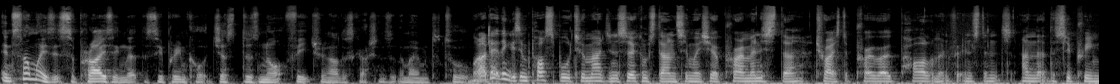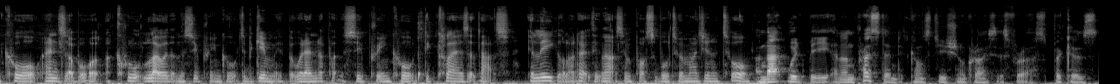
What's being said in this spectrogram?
in some ways, it's surprising that the Supreme Court just does not feature in our discussions at the moment at all. Well, I don't think it's impossible to imagine a circumstance in which a Prime Minister tries to prorogue Parliament, for instance, and that the Supreme Court ends up, or a court lower than the Supreme Court to begin with, but would end up at the Supreme Court declares that that's illegal. I don't think that's impossible to imagine at all. And that would be an unprecedented constitutional crisis for us because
